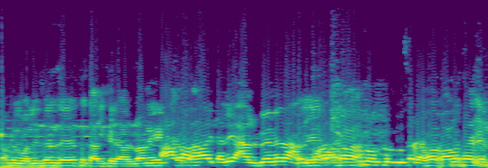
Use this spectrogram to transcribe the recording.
আপনি বলেছেন যে তো কালকে আসবানি আচ্ছা তাহলে আসবেন না আমি আচ্ছা। হ্যাঁ, ভালো থাকেন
